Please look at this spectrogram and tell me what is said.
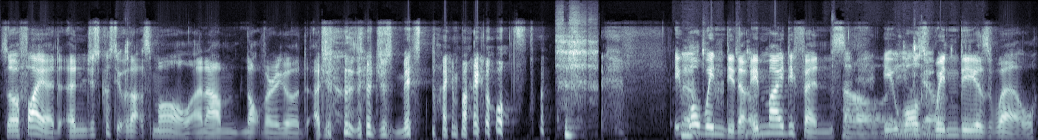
So I fired, and just because it was that small and I'm not very good, I just just missed by miles. It was windy though. In oh. my defence, Oh, it was windy as well,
